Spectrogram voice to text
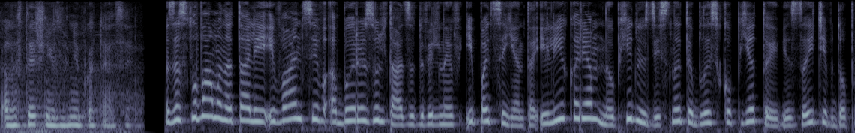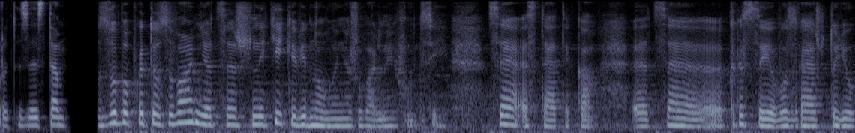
еластичні зубні протези. За словами Наталії Іванців, аби результат задовільнив і пацієнта, і лікаря, необхідно здійснити близько п'яти візитів до протезиста. Зубопротезування це ж не тільки відновлення жувальної функції, це естетика, е, це красиво, зрештою,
